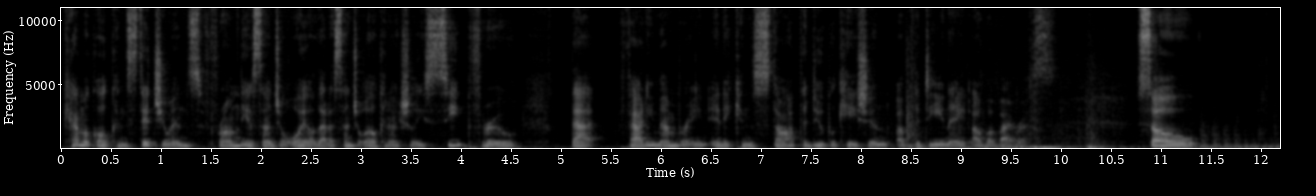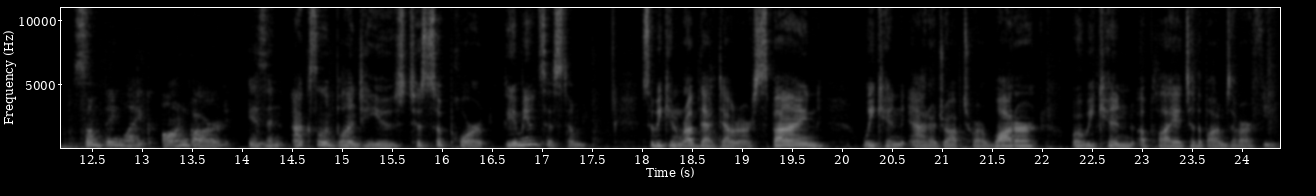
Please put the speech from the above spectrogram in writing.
chemical constituents from the essential oil, that essential oil can actually seep through that fatty membrane and it can stop the duplication of the DNA of a virus. So something like On Guard is an excellent blend to use to support the immune system. So we can rub that down our spine, we can add a drop to our water, or we can apply it to the bottoms of our feet.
